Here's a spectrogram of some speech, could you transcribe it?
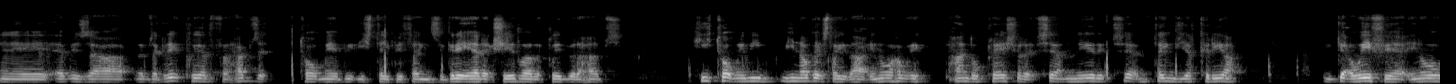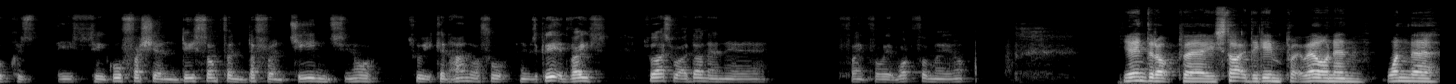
And uh, it was a it was a great player for Hibs that taught me about these type of things. The great Erich Schaedler that played with the Hibs. He taught me wee, wee nuggets like that. You know how to handle pressure at certain areas, certain times of your career. You get away from it, you know, because to go fishing, do something different, change, you know, so you can handle. So it was great advice. So that's what I done, and uh, thankfully it worked for me, you know. You ended up, uh, you started the game pretty well, and then won the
